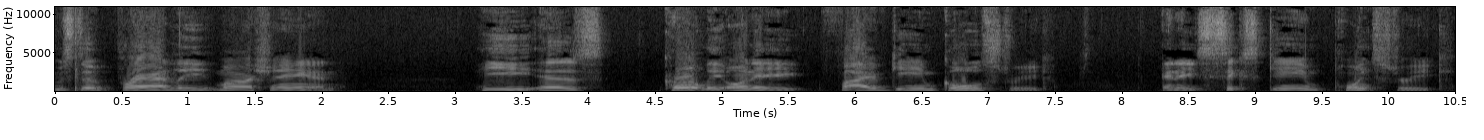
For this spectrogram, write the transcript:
Mr. Bradley Marchand, he is currently on a five-game goal streak and a six-game point streak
